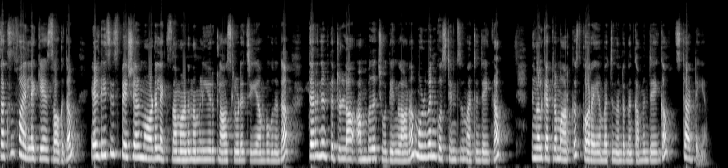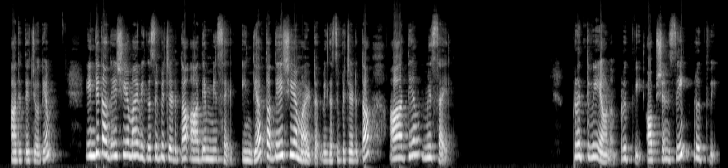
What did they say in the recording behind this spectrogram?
Success ഫയലിലേക്ക് സ്വാഗതം. L D C special model exam ആണ് നമ്മൾ ഈ ഒരു ക്ലാസ്സിലൂടെ ചെയ്യാൻ പോകുന്നത്. തിരഞ്ഞെടുത്തിട്ടുള്ള അമ്പത് ചോദ്യങ്ങളാണ്. മുഴുവൻ ക്വസ്റ്റ്യൻസും അറ്റൻഡ് ചെയ്യുക. നിങ്ങൾക്ക് എത്ര മാർക്ക് സ്കോർ ചെയ്യാൻ പറ്റുന്നുണ്ടെന്ന് കമന്റ് ചെയ്യുക. സ്റ്റാർട്ട് ചെയ്യാം. ആദ്യത്തെ ചോദ്യം. ഇന്ത്യ തദ്ദേശീയമായി വികസിപ്പിച്ചെടുത്ത ആദ്യ മിസൈൽ ഇന്ത്യ തദ്ദേശീയമായിട്ട് വികസിപ്പിച്ചെടുത്ത ആദ്യ മിസൈൽ പൃഥ്വിയാണ്. പൃഥ്വി. Option C Prithvi.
